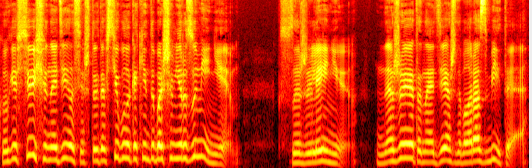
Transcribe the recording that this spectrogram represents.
Куки все еще надеялся, что это все было каким-то большим неразумением. К сожалению, даже эта надежда была разбита.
